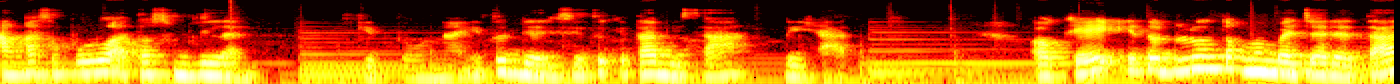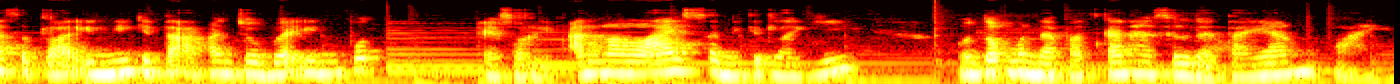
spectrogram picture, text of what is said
angka 10 atau 9 gitu. Nah, itu dari situ kita bisa lihat. Oke, itu dulu untuk membaca data. Setelah ini kita akan coba input, eh sorry, analyze sedikit lagi untuk mendapatkan hasil data yang lain.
